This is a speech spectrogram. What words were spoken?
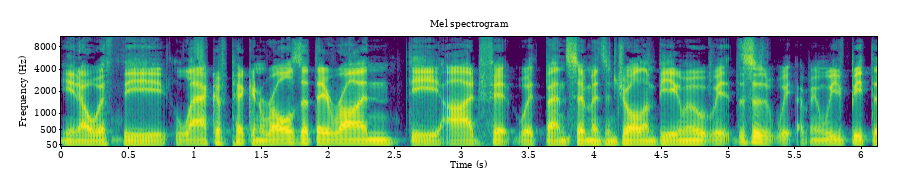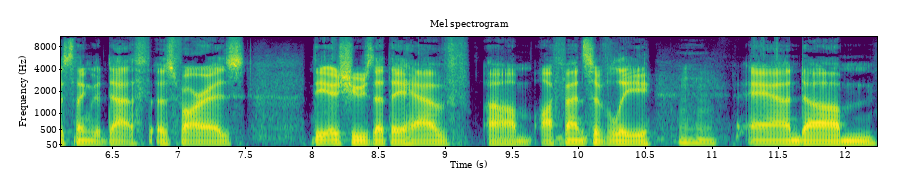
You know, with the lack of pick and rolls that they run, the odd fit with Ben Simmons and Joel Embiid. I mean, we, this is, we, I mean, we've beat this thing to death as far as the issues that they have um, offensively, and um,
